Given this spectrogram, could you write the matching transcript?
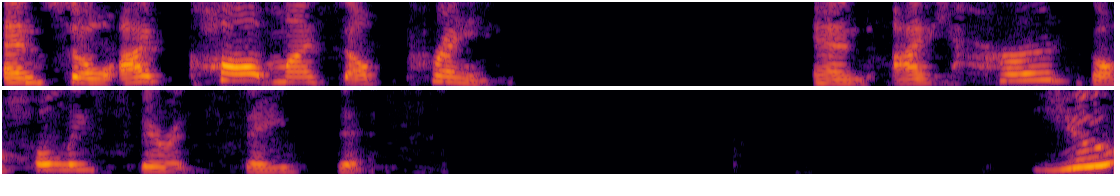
And so I called myself praying. And I heard the Holy Spirit say this. You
